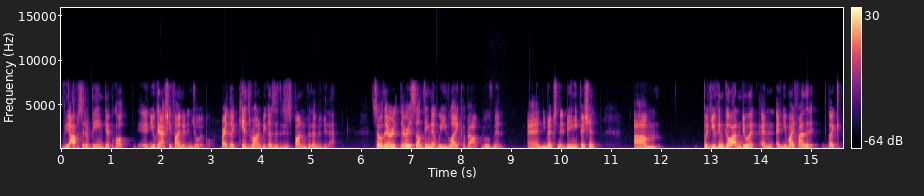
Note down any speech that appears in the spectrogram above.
the opposite of being difficult, it, you can actually find it enjoyable, right? Like kids run because it is fun for them to do that. So there there is something that we like about movement, and you mentioned it being efficient. Um, but you can go out and do it, and and you might find that it, like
